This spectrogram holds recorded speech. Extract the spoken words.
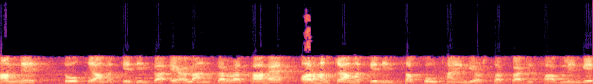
ہم نے تو قیامت کے دن کا اعلان کر رکھا ہے اور ہم قیامت کے دن سب کو اٹھائیں گے اور سب کا حساب لیں گے۔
